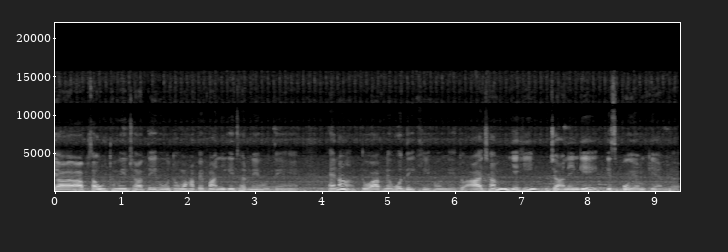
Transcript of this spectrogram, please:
या आप साउथ में जाते हो तो वहाँ पे पानी के झरने होते हैं। है ना? तो आपने वो देखे होंगे। तो आज हम यही जानेंगे इस पोएम के अंदर।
